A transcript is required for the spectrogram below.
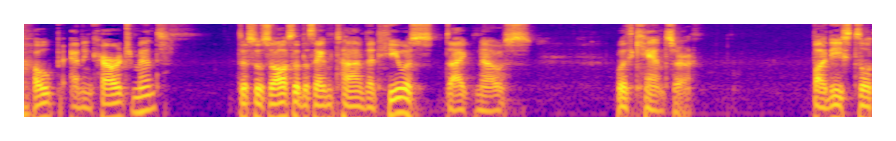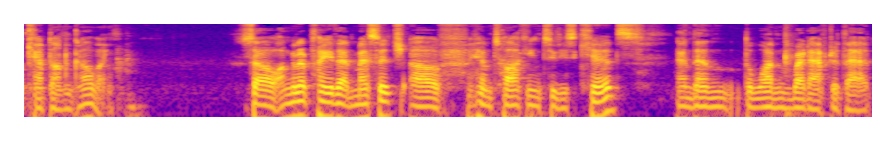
hope and encouragement, this was also the same time that he was diagnosed with cancer. But he still kept on going. So I'm going to play that message of him talking to these kids and then the one right after that.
